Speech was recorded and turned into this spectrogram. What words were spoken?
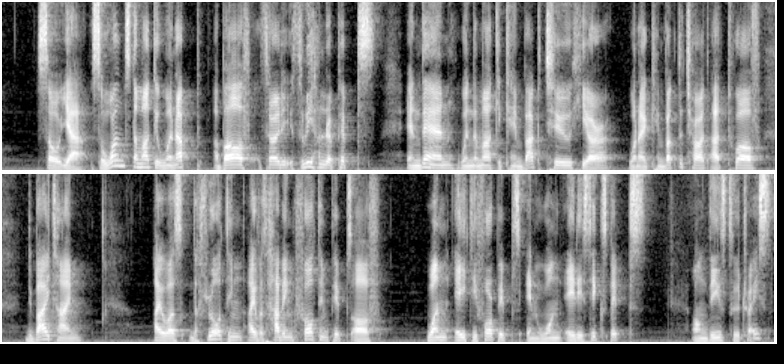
so yeah, so once the market went up above 30, 300 pips, and then when the market came back to here, when I came back to chart at 12 Dubai time, I was the floating, I was having floating pips of 184 pips and 186 pips on these two trades.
